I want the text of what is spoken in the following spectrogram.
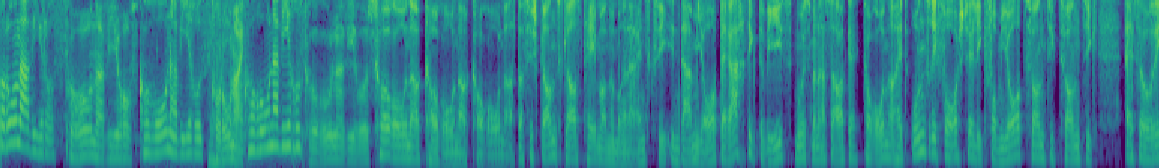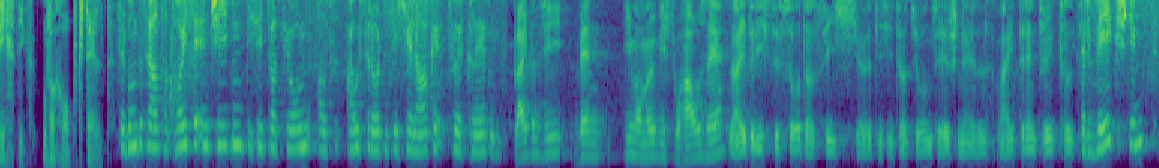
Coronavirus. Coronavirus. Coronavirus. Corona. Coronavirus. Coronavirus. Corona, Corona, Corona. Das ist ganz klar das Thema Nummer eins in diesem Jahr. Berechtigterweise muss man auch sagen, Corona hat unsere Vorstellung vom Jahr 2020 so richtig auf den Kopf gestellt. Der Bundesrat hat heute entschieden, die Situation als außerordentliche Lage zu erklären. Bleiben Sie, wenn immer möglich zu Hause. Leider ist es so, dass sich äh, die Situation sehr schnell weiterentwickelt. Der Weg stimmt,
